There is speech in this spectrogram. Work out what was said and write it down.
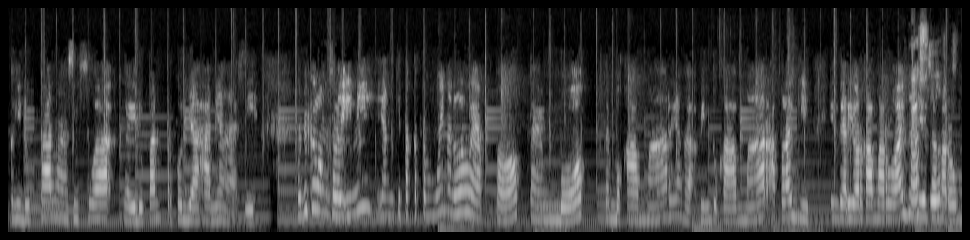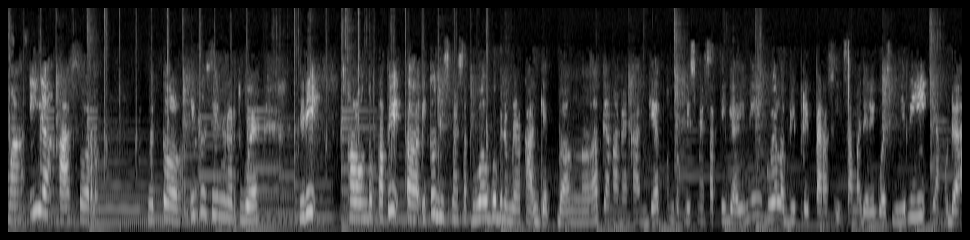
kehidupan mahasiswa kehidupan perkuliahannya nggak sih tapi kalau misalnya ini yang kita ketemuin adalah laptop, tembok, tembok kamar ya nggak, pintu kamar, apalagi interior kamar lo aja dia sama rumah. Iya kasur, betul. Itu sih menurut gue. Jadi kalau untuk tapi uh, itu di semester 2 gue bener-bener kaget banget. Yang namanya kaget untuk di semester 3 ini gue lebih prepare sih sama diri gue sendiri. Yang udah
